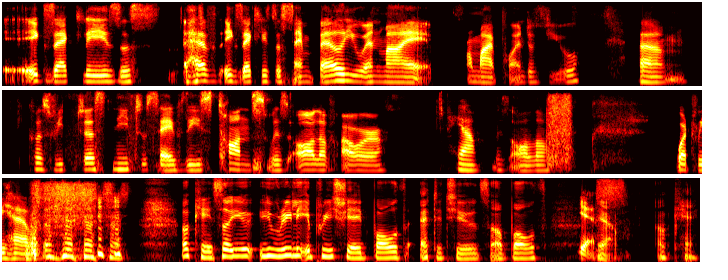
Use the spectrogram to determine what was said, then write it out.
exactly this have exactly the same value in my from my point of view um, because we just need to save these tons with all of our yeah with all of what we have okay so you you really appreciate both attitudes or both yes yeah Okay.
